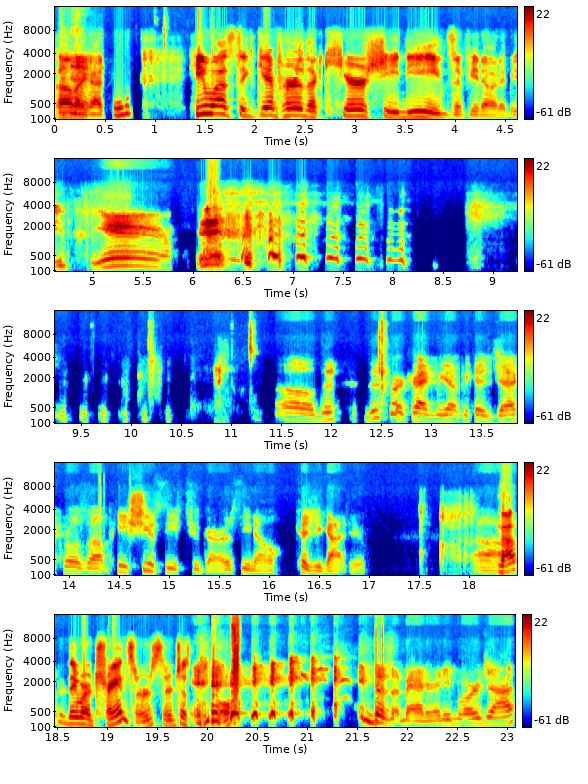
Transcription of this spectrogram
my god. He wants to give her the cure she needs, if you know what I mean. Yeah. oh, this this part cracked me up because Jack rolls up. He shoots these two guards, you know, because you got to. Um, Not that they were trancers; they're just people. it doesn't matter anymore, John.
